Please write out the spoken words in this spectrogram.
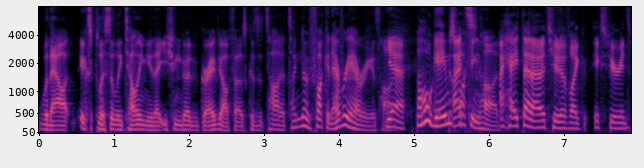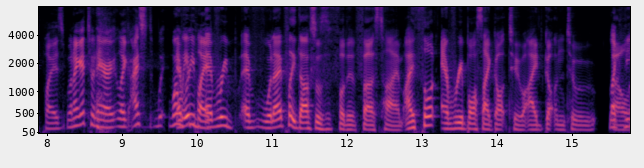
without explicitly telling you that you shouldn't go to the graveyard first because it's hard. It's like no fucking every area is hard. Yeah. the whole game's I- fucking hard. I hate that attitude of like experienced players. When I get to an area, like I when every, we play, every every when I played Dark Souls for the first time, I thought every boss I got to, I'd gotten to Like the-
